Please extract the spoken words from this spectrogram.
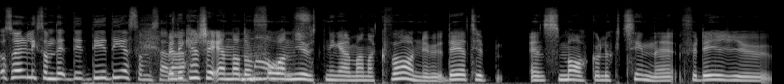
och så är det liksom det, det, det, är det som så här, men det kanske är en av de få mals. njutningar man har kvar nu. Det är typ en smak och luktsinne, för det är ju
